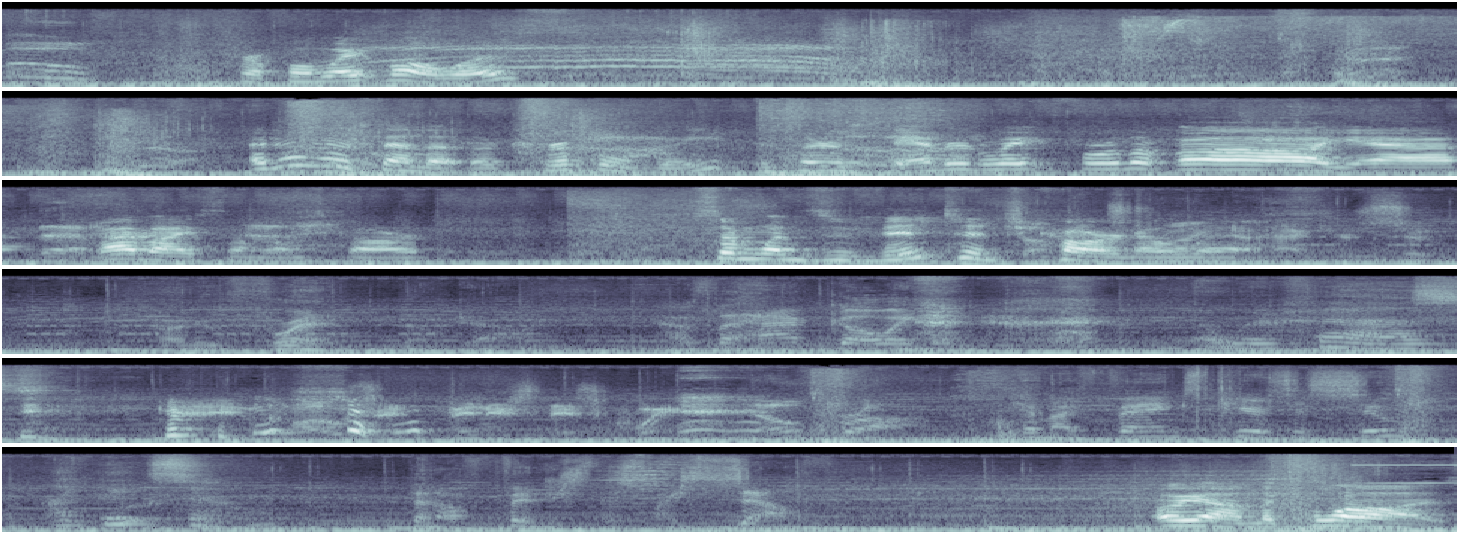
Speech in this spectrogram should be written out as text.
move. Triple weight bolas. I don't understand that though. Triple weight? Is there a standard weight for them? Oh yeah. Bye bye someone's car. Someone's vintage car, no Someone's trying to less. hack your suit. Our new friend, no doubt. How's the hack going? But we're fast. Close and finish this quick. No problem. Can my fangs pierce his suit? I think so. Then I'll finish this myself. Oh yeah, and the claws.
